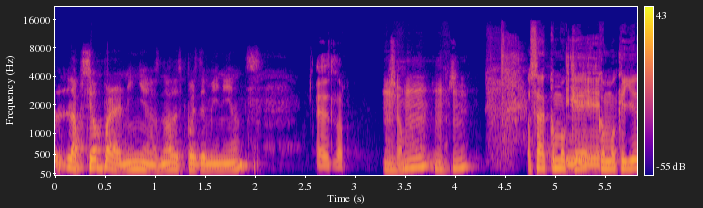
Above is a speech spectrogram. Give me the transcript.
la opción para niños, ¿no? Después de Minions. Es la sí. O sea, como que, Eh, como que yo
